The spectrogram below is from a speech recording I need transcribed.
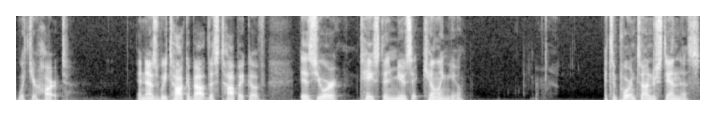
with your heart. And as we talk about this topic of is your taste in music killing you, it's important to understand this.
